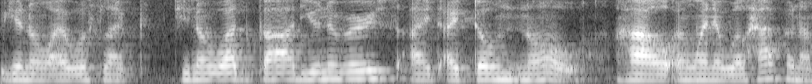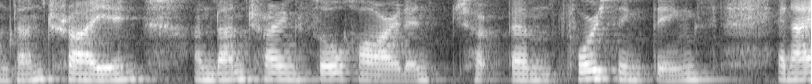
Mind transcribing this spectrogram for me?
you know, I was like you know what? God universe i i don't know how and when it will happen. I'm done trying. I'm done trying so hard and um, forcing things. And i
